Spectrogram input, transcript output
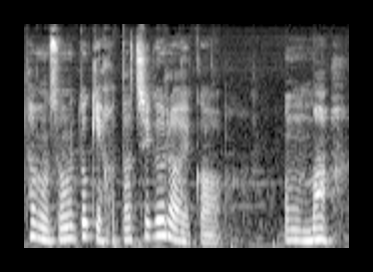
多分その時二十歳ぐらいか、うん、まあ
